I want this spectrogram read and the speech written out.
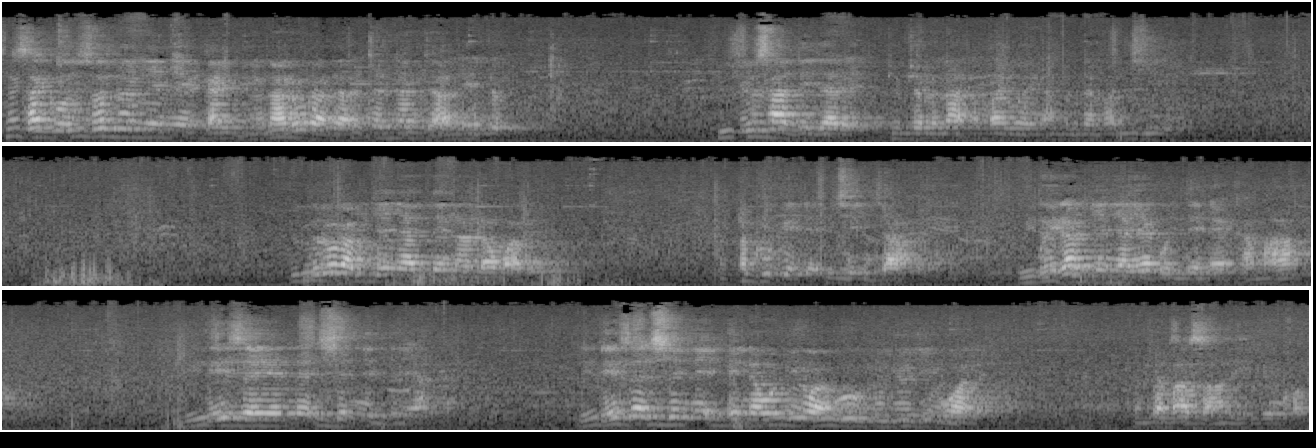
စိုက်ကိုဆွမ်းမြင်မြင်ကိုင်းငါတို့ကသာထထကြတယ်လို့ယူဆနေကြတဲ့ပြမနာအပိုင်းပိုင်းအမှန်တမ်းကြီးတယ်သူတို့ကပညာသင်တာတော့ပါပဲအခုပြည့်တဲ့ချိန်ကြ ဝိရပညာရဲ့ကိုသင်တဲ့အခါမှာ40နဲ့7နှစ်တရား48နှစ်အိန္ဒဝတိဝအခုလူကြီးကြီးဘွားတယ်ဓမ္မစာလေးလို့ခေါ်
